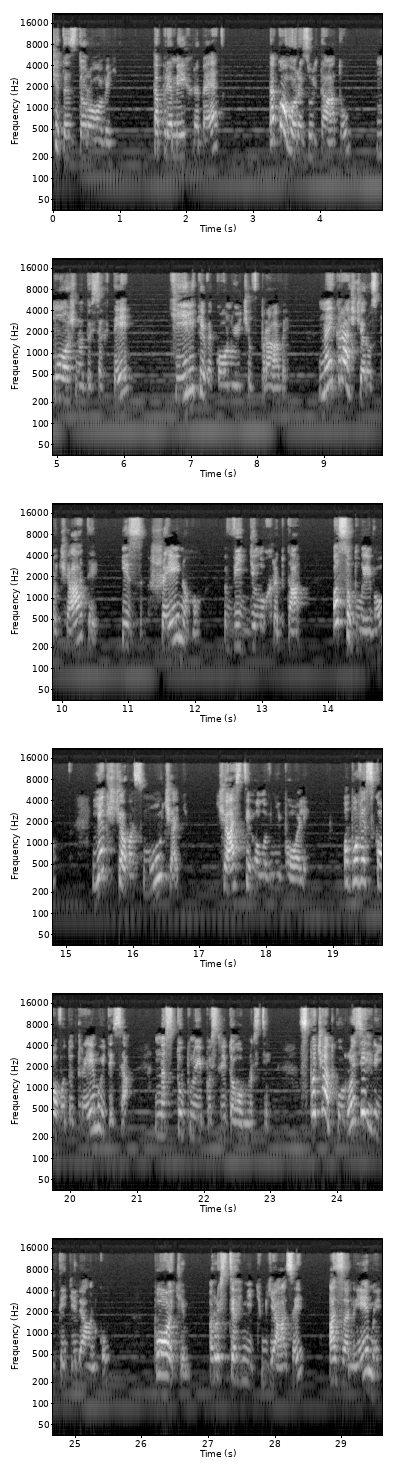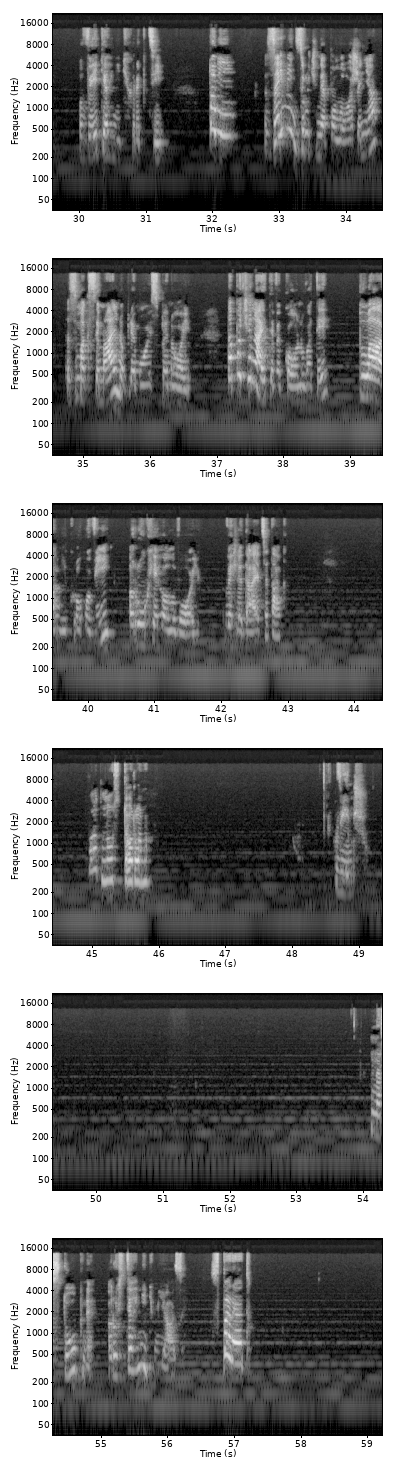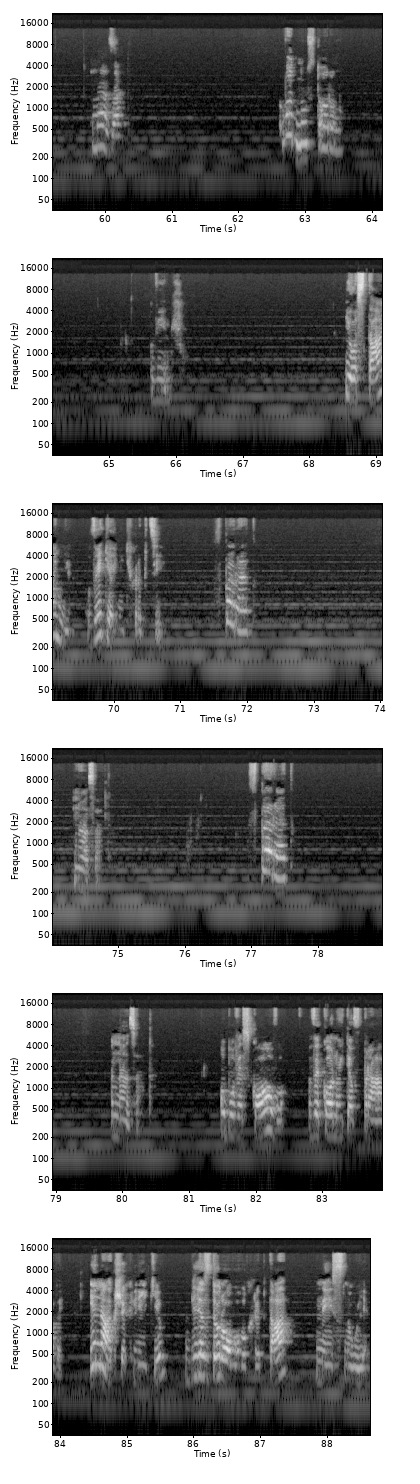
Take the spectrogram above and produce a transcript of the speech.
Хочете здоровий та прямий хребет? Такого результату можна досягти тільки виконуючи вправи. Найкраще розпочати із шийного відділу хребта, особливо, якщо вас мучать часті головні болі. Обов'язково дотримуйтеся наступної послідовності. Спочатку розігрійте ділянку, потім розтягніть м'язи, а за ними витягніть хребці. Тому займіть зручне положення з максимально прямою спиною та починайте виконувати плавні кругові рухи головою. Виглядає це так. В одну сторону, в іншу. Наступне розтягніть м'язи вперед. Назад. В одну сторону. В іншу. І останнє витягніть хребці. Вперед. Назад. Вперед. Назад. Обов'язково виконуйте вправи. Інакших ліків для здорового хребта не існує.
